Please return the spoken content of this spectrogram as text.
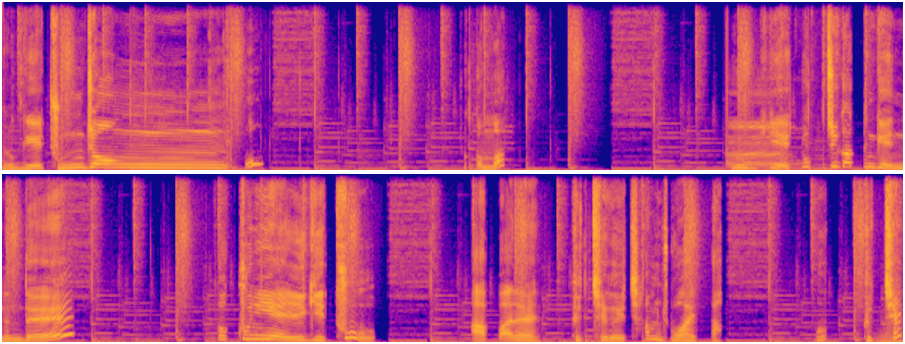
여기에 중정... 어? 잠깐만 여기에 쪽지 같은 게 있는데 석훈이의 일기 2 아빠는 그 책을 참 좋아했다 어? 그 책?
